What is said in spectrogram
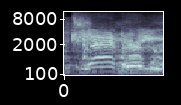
Exactly.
